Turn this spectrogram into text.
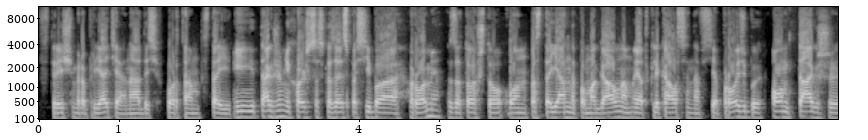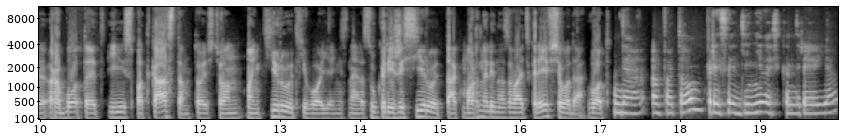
в встрече мероприятия, она до сих пор там стоит. И также мне хочется сказать спасибо Роме за то, что он постоянно помогал нам и откликался на все просьбы. Он также работает и с подкастом, то есть он монтирует его, я не знаю, звукорежиссирует, так можно ли назвать? Скорее всего, да. Вот. Да, а потом присоединилась к Андрею я.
